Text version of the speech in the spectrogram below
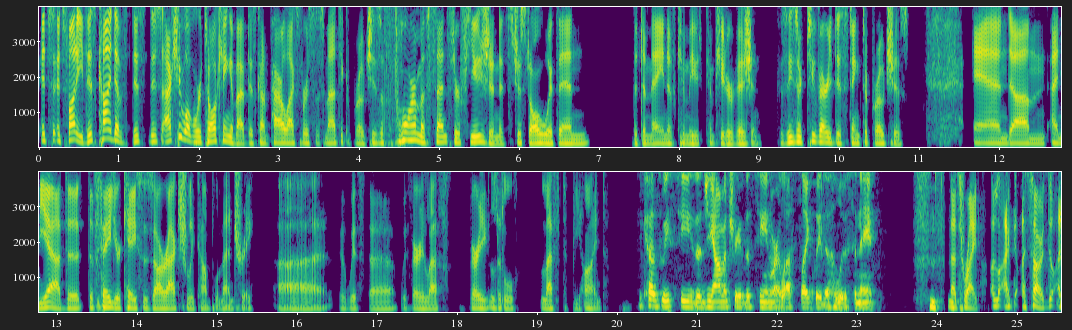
it's it's funny. This kind of this this actually what we're talking about. This kind of parallax versus semantic approach is a form of sensor fusion. It's just all within the domain of commu- computer vision because these are two very distinct approaches. And um, and yeah, the the failure cases are actually complementary uh, with uh, with very left very little left behind. Because we see the geometry of the scene, we're less likely to hallucinate. That's right. Uh, I, I, sorry, uh,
